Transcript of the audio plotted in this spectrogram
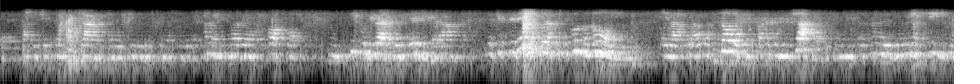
eh, partecipanti già sono riusciti ad esprimersi diversamente, noi abbiamo proposto un tipo diverso di delibera perché fedele a quella che secondo noi è la, la, la storia che è stata cominciata questa amministrazione del 2005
